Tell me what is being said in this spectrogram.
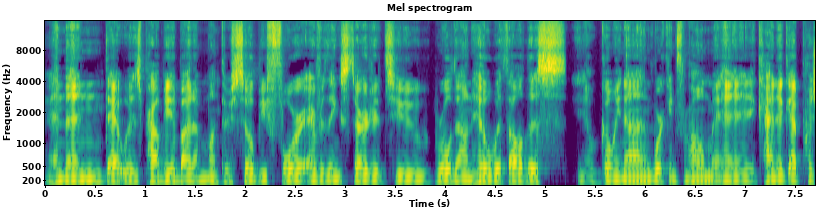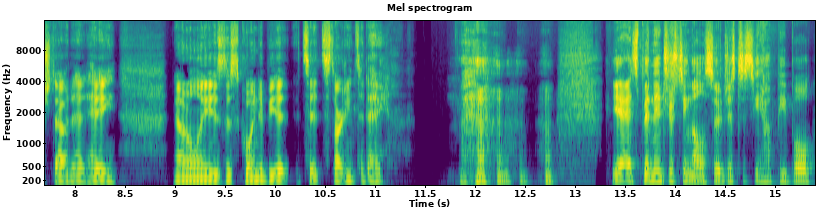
And then that was probably about a month or so before everything started to roll downhill with all this, you know, going on, working from home, and it kind of got pushed out at, hey, not only is this going to be it, it's it starting today. yeah, it's been interesting also just to see how people,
